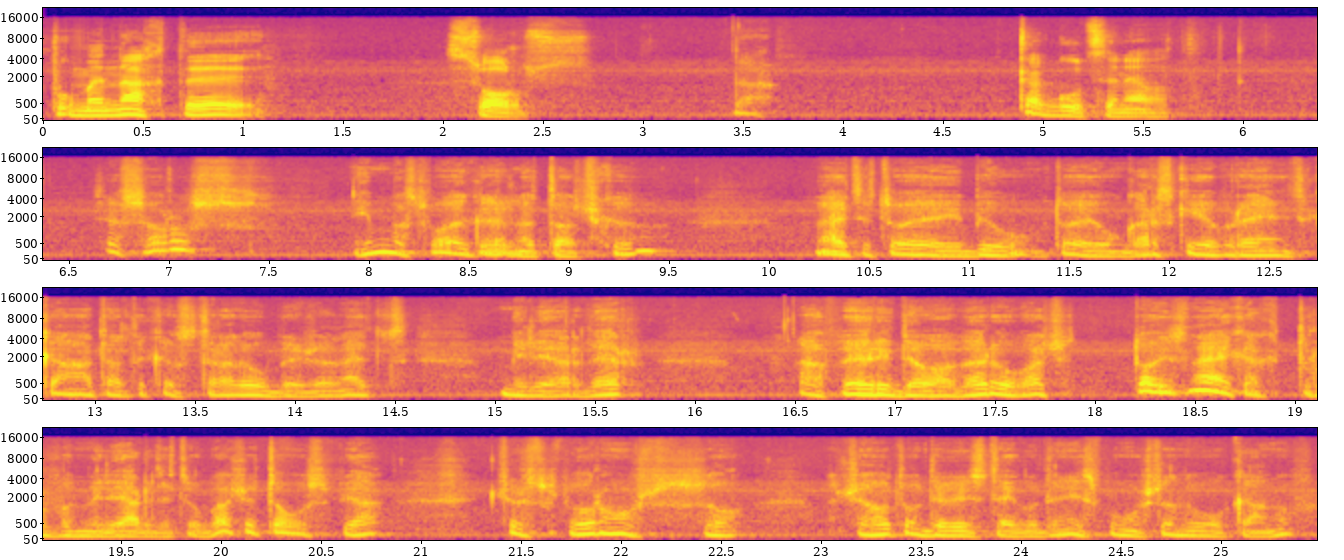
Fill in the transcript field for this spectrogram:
споменахте Сорос. Да. Как го оценявате? Тя Сорос има своя гледна точка. Знаете, той е бил, той е унгарски евреин и така нататък, страдал бежанец, милиардер, афери, делавери, обаче той знае как трупа милиардите, обаче той успя чрез отворено общество началото на 90-те години с помощта на Луканов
